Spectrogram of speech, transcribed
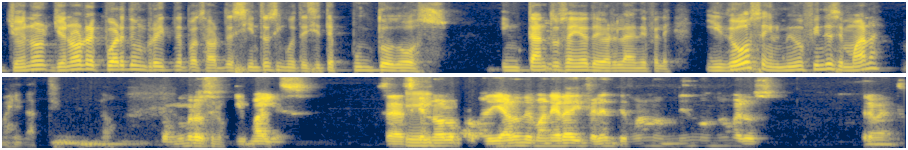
yo no, yo no recuerdo un rating de pasador de 157.2 en tantos años de ver la NFL. Y dos en el mismo fin de semana, imagínate. ¿no? con números iguales. O sea, es Eh, que no lo promediaron de manera diferente, fueron los mismos números. Tremendo.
